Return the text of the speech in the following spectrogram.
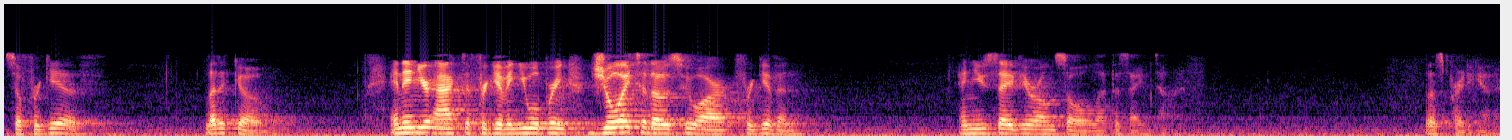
So forgive. Let it go. And in your act of forgiving, you will bring joy to those who are forgiven. And you save your own soul at the same time. Let's pray together.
